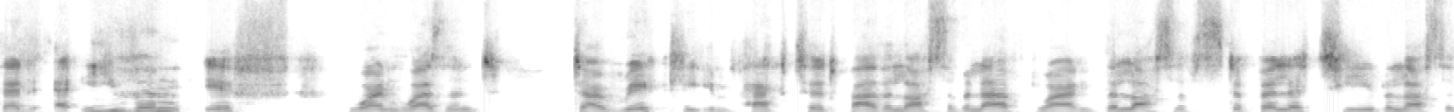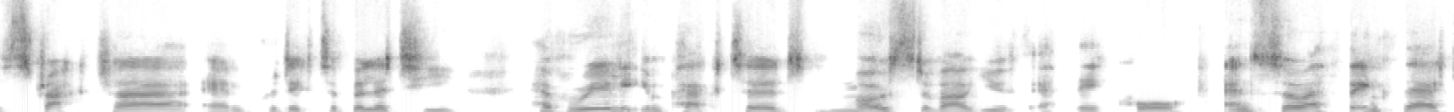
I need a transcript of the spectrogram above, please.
That uh, even if one wasn't directly impacted by the loss of a loved one, the loss of stability, the loss of structure and predictability have really impacted most of our youth at their core. And so I think that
